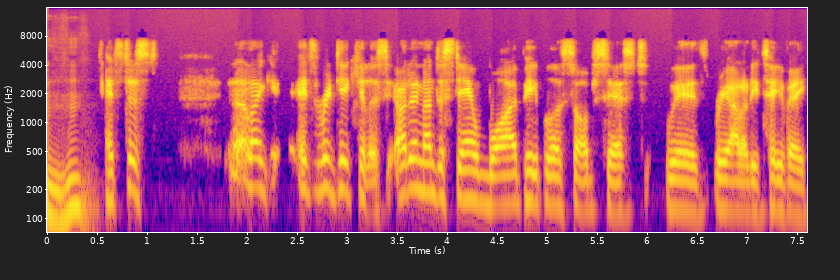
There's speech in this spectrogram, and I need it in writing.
hmm it's just. You know, like it's ridiculous. I don't understand why people are so obsessed with reality TV.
